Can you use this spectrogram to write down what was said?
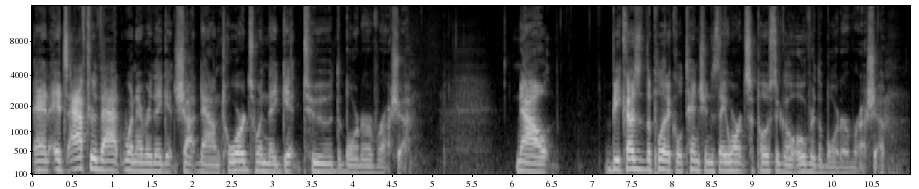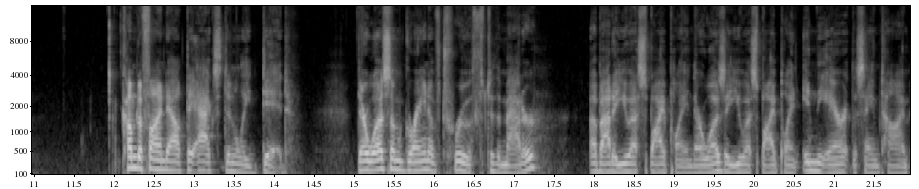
And it's after that, whenever they get shot down, towards when they get to the border of Russia. Now, because of the political tensions, they weren't supposed to go over the border of Russia. Come to find out, they accidentally did. There was some grain of truth to the matter about a U.S. spy plane. There was a U.S. spy plane in the air at the same time.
